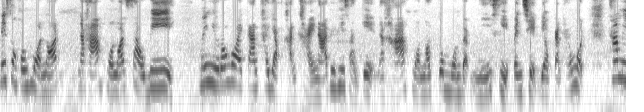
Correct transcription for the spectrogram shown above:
ในส่วนของหัวน็อต นะคะ หัวน็อตเสาบีไม่มีร่องรอยการขยับขันไขนะพี่ๆสังเกตนะคะ หัวน็อตกลมมนแบบนี้สีเป็นเฉดเดียวกันทั้งหมด ถ้ามี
